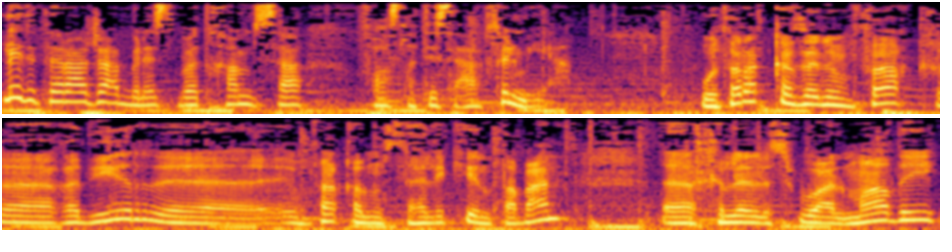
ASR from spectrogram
لتتراجع بنسبة 5.9% وتركز الإنفاق آه، غدير آه، إنفاق المستهلكين طبعا آه، خلال الأسبوع الماضي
